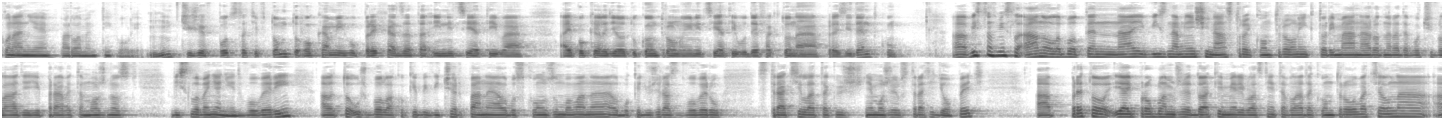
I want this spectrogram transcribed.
konanie parlamentných volieb. Mm-hmm. Čiže v podstate v tomto okamihu prechádza tá iniciatíva, aj pokiaľ ide o tú kontrolnú iniciatívu, de facto na prezidentku? A v istom zmysle áno, lebo ten najvýznamnejší nástroj kontrolný, ktorý má Národná rada voči vláde, je práve tá možnosť vyslovenia nedôvery, ale to už bolo ako keby vyčerpané alebo skonzumované, alebo keď už raz dôveru stratila, tak už nemôže ju stratiť opäť. A preto je aj problém, že do akej miery vlastne je tá vláda kontrolovateľná a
